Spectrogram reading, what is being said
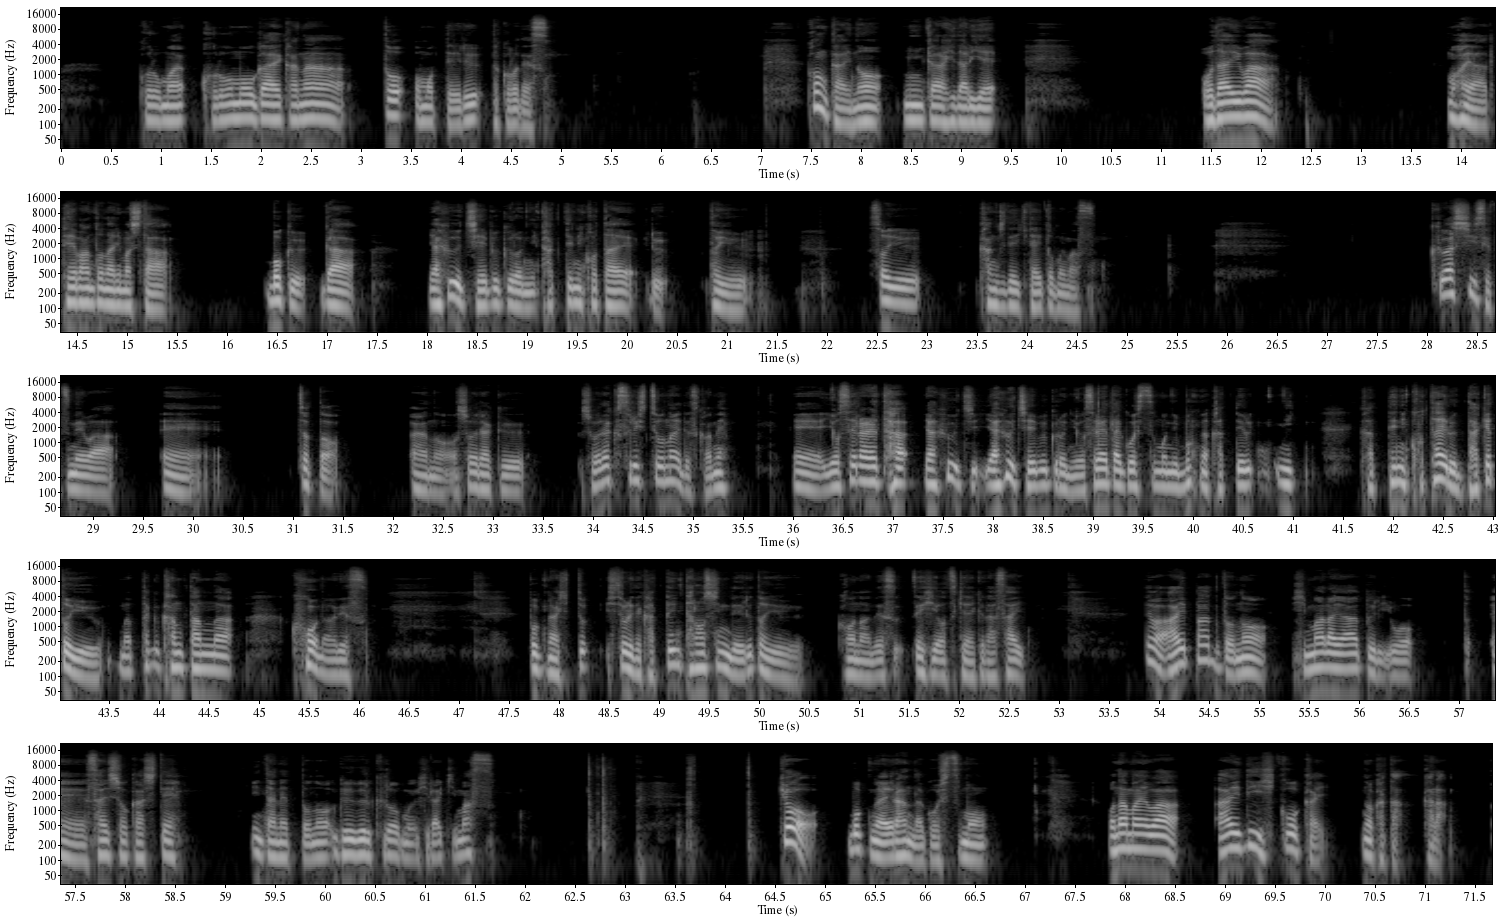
衣衣替えかなと思っているところです。今回の右から左へ、お題は、もはや定番となりました。僕が Yahoo 知恵袋に勝手に答えるという、そういう感じでいきたいと思います。詳しい説明は、えー、ちょっとあの、省略、省略する必要ないですかね。えー、寄せられた、ヤフー知、ヤフー知恵袋に寄せられたご質問に僕が勝手に、勝手に答えるだけという、全く簡単なコーナーです。僕が一人で勝手に楽しんでいるというコーナーです。ぜひお付き合いください。では iPad のヒマラヤアプリを、えー、最小化して、インターネットの Google Chrome 開きます。今日僕が選んだご質問。お名前は ID 非公開の方から。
